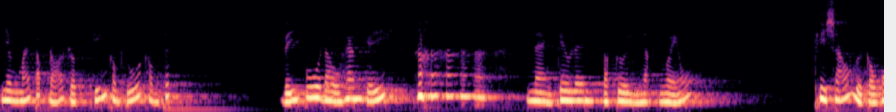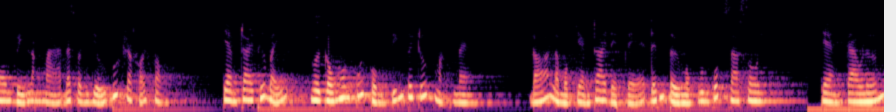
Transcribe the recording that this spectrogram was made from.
nhưng mái tóc đỏ rực khiến công chúa không thích. Vị vua đầu han kỹ, nàng kêu lên và cười ngặt nghẽo. Khi sáu người cầu hôn bị lăng mạ đã giận dữ bước ra khỏi phòng, chàng trai thứ bảy người cầu hôn cuối cùng tiến tới trước mặt nàng. Đó là một chàng trai đẹp đẽ đến từ một vương quốc xa xôi. Chàng cao lớn,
